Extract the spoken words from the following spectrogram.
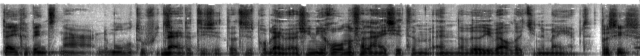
tegenwind naar de Mont toe fietsen. Nee, dat is het. Dat is het probleem. Als je in die Rhônevallei zit en, dan wil je wel dat je hem mee hebt. Precies.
